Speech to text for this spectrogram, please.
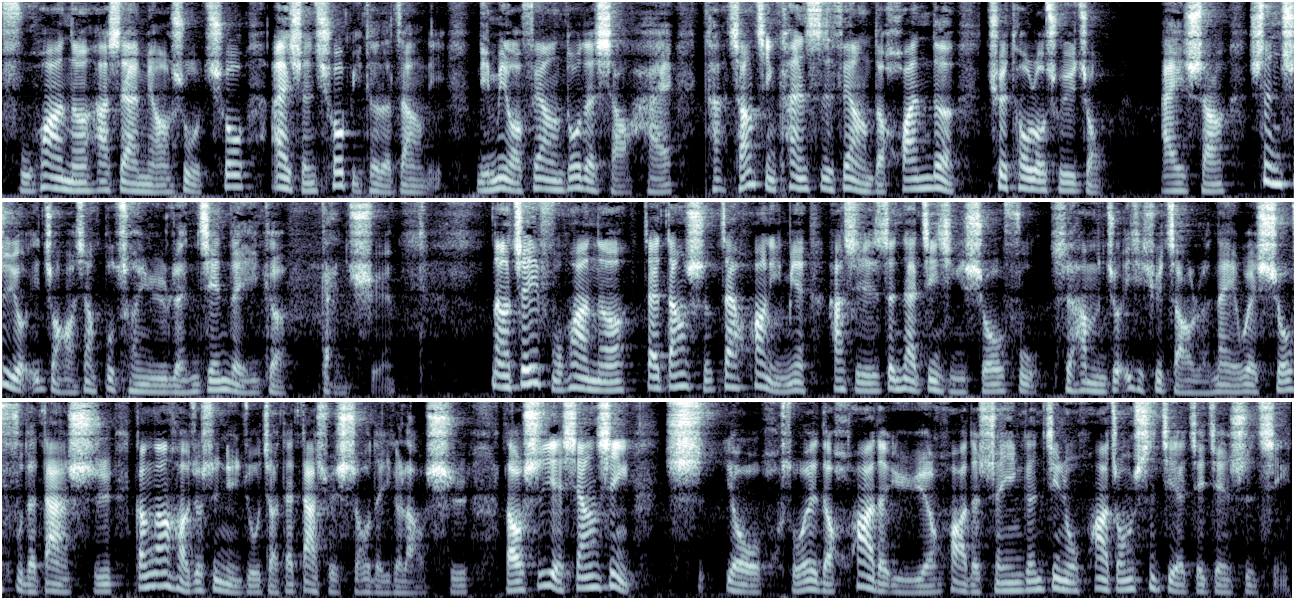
幅画呢，它是来描述丘爱神丘比特的葬礼，里面有非常多的小孩，看场景看似非常的欢乐，却透露出一种哀伤，甚至有一种好像不存于人间的一个感觉。那这一幅画呢，在当时在画里面，它其实正在进行修复，所以他们就一起去找了那一位修复的大师，刚刚好就是女主角在大学时候的一个老师。老师也相信是有所谓的画的语言、画的声音跟进入画中世界的这件事情。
